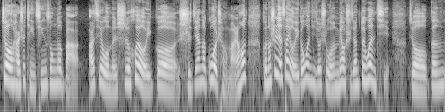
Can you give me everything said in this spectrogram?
就还是挺轻松的吧。而且我们是会有一个时间的过程嘛，然后可能世界赛有一个问题就是我们没有时间对问题，就跟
